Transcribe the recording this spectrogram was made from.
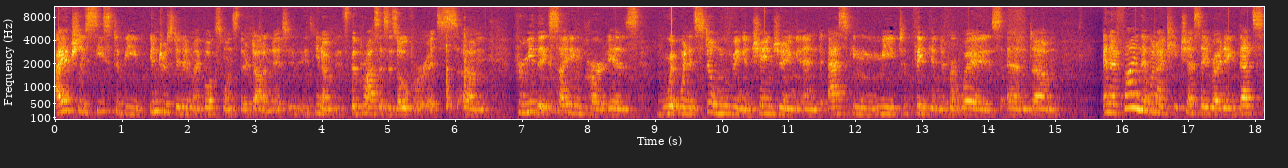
I actually cease to be interested in my books once they're done. It's, it's you know, it's, the process is over. It's um, for me the exciting part is wh when it's still moving and changing and asking me to think in different ways. And um, and I find that when I teach essay writing, that's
